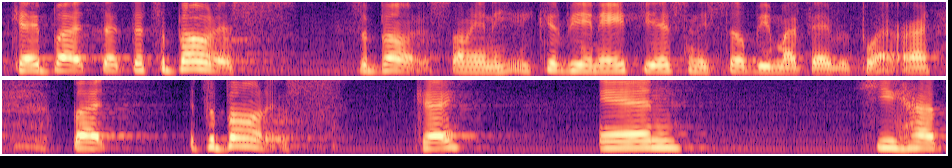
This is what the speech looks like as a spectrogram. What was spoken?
okay? But that, that's a bonus. It's a bonus. I mean, he could be an atheist and he'd still be my favorite player, right? But it's a bonus, okay? And he had,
